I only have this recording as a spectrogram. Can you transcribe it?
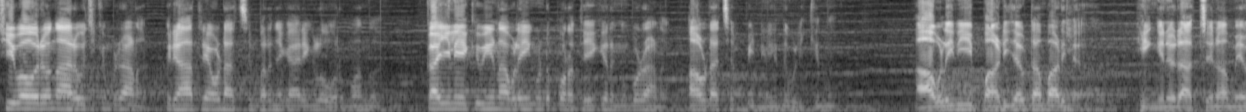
ശിവ ഓരോന്ന് ആലോചിക്കുമ്പോഴാണ് രാത്രി അവിടെ അച്ഛൻ പറഞ്ഞ കാര്യങ്ങൾ ഓർമ്മ വന്നത്. കയ്യിലേക്ക് വീണ് അവളെയും കൊണ്ട് പുറത്തേക്ക് ഇറങ്ങുമ്പോഴാണ് അവിടെ അച്ഛൻ പിന്നിൽ നിന്ന് വിളിക്കുന്നത്. അവളിനി ഈ പാടി ചവിട്ടാൻ പാടില്ല. ഇങ്ങനെ ഒരു അച്ഛനോ അമ്മയോ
